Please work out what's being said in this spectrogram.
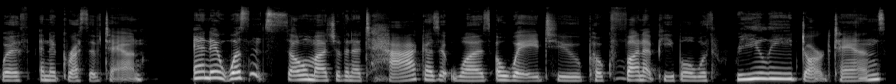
with an aggressive tan? And it wasn't so much of an attack as it was a way to poke fun at people with really dark tans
